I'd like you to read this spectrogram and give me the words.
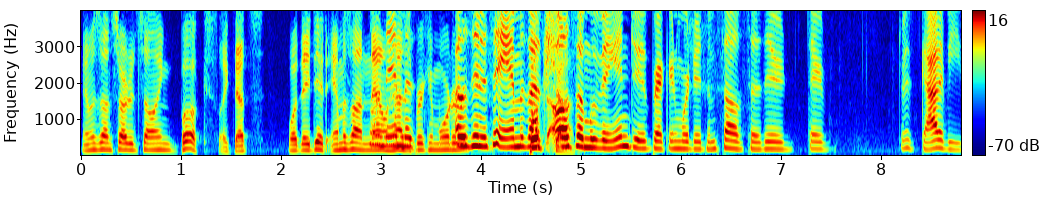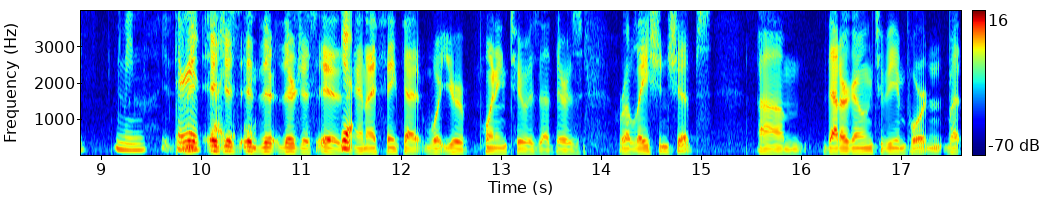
Amazon started selling books. Like that's what they did. Amazon now and has Ama- brick and mortar. I was going to say Amazon's bookshop. also moving into brick and mortar themselves, so they're they're there's got to be. I mean, there I mean, is. It just there. it, there, there just is, Yeah. and I think that what you're pointing to is that there's relationships um, that are going to be important, but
